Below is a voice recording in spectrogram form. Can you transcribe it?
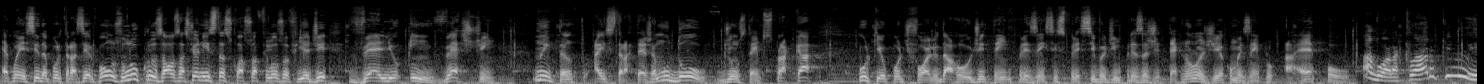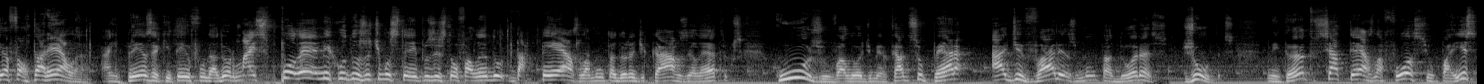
é conhecida por trazer bons lucros aos acionistas com a sua filosofia de velho investing. No entanto, a estratégia mudou de uns tempos para cá porque o portfólio da holding tem presença expressiva de empresas de tecnologia, como exemplo a Apple. Agora, claro que não ia faltar ela, a empresa que tem o fundador mais polêmico dos últimos tempos. Estou falando da Tesla, montadora de carros elétricos, cujo valor de mercado supera a de várias montadoras juntas. No entanto, se a Tesla fosse um país,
